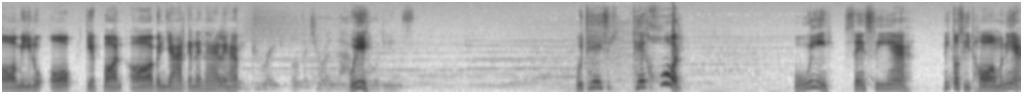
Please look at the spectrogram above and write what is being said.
อ๋อมีลูกโอ๊กเก็บบอลอ๋อเป็นญาติกันแน่ๆเลยครับ Be grateful that you're allowed Oui. an audience. อุ้ยเท่เท่โคตรอุ้ยเซเซีย นี่ตัวสีทองมะเนี่ย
